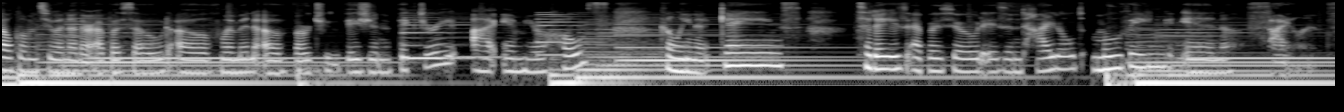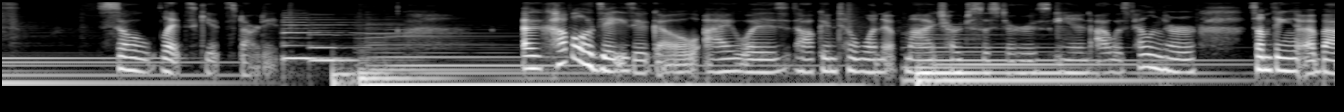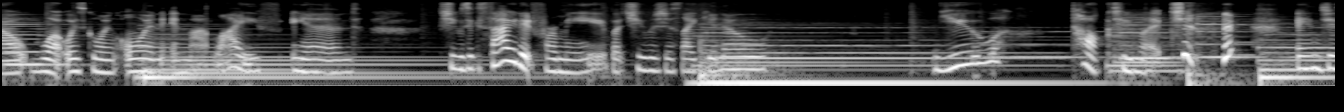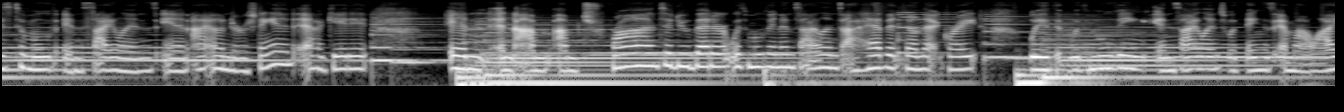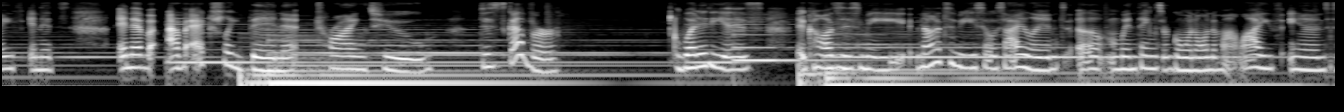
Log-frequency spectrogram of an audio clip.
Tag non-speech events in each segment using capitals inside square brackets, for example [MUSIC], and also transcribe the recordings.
Welcome to another episode of Women of Virtue Vision Victory. I am your host, Kaleena Gaines. Today's episode is entitled Moving in Silence. So let's get started. A couple of days ago, I was talking to one of my church sisters, and I was telling her something about what was going on in my life. And she was excited for me, but she was just like, you know, you talk too much. [LAUGHS] and just to move in silence and I understand I get it and and I'm I'm trying to do better with moving in silence. I haven't done that great with with moving in silence with things in my life and it's and I've, I've actually been trying to discover what it is that causes me not to be so silent uh, when things are going on in my life and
